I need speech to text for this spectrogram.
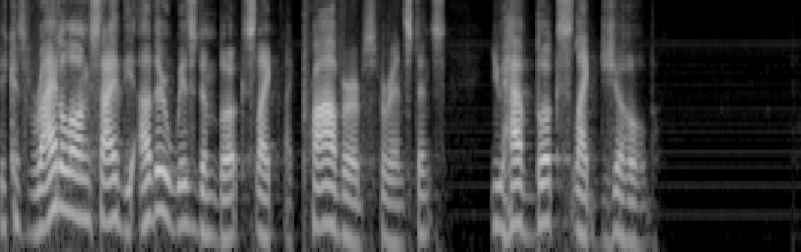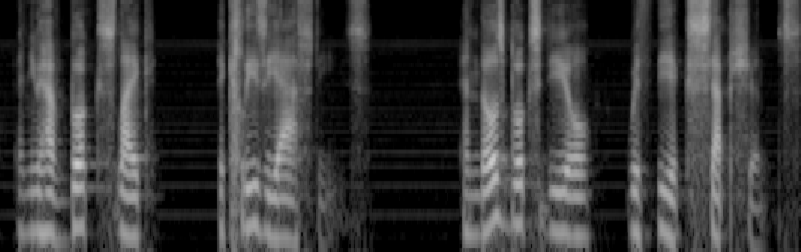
Because right alongside the other wisdom books, like, like Proverbs, for instance, you have books like Job. And you have books like Ecclesiastes. And those books deal with the exceptions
